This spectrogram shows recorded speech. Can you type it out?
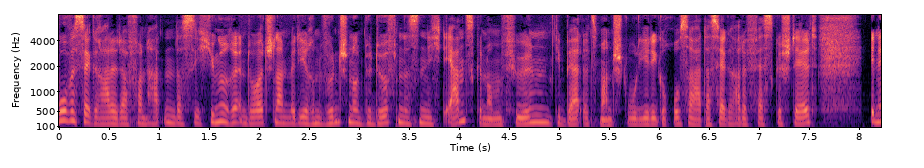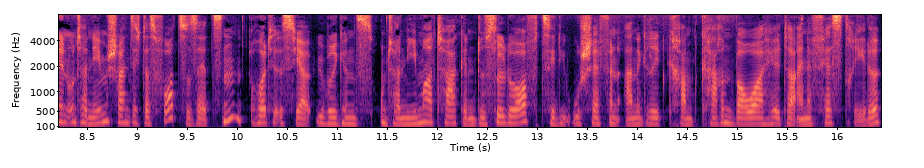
Wo wir es ja gerade davon hatten, dass sich Jüngere in Deutschland mit ihren Wünschen und Bedürfnissen nicht ernst genommen fühlen. Die Bertelsmann-Studie, die große, hat das ja gerade festgestellt. In den Unternehmen scheint sich das fortzusetzen. Heute ist ja übrigens Unternehmertag in Düsseldorf. CDU-Chefin Annegret Kramp-Karrenbauer hält da eine Festrede.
